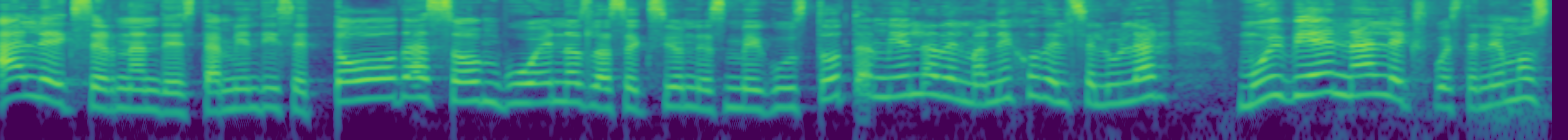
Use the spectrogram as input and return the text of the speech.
Alex Hernández también dice, todas son buenas las secciones. Me gustó también la del manejo del celular. Muy bien, Alex, pues tenemos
